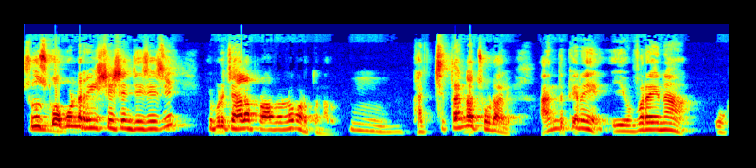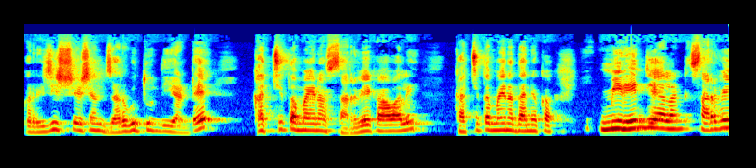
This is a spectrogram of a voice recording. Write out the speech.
చూసుకోకుండా రిజిస్ట్రేషన్ చేసేసి ఇప్పుడు చాలా ప్రాబ్లంలో పడుతున్నారు. ఖచ్చితంగా చూడాలి. అందుకనే ఎవరైనా ఒక రిజిస్ట్రేషన్ జరుగుతుంది అంటే ఖచ్చితమైన సర్వే కావాలి. ఖచ్చితమైన దాని యొక్క మీరేం చేయాలంటే సర్వే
